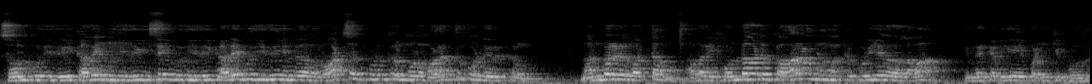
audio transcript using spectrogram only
சொல் புதிது கதை புதிது இசை புதிது கடை புதிது என்று அவர் வாட்ஸ்அப் குழுக்கள் மூலம் வளர்த்து கொண்டிருக்கும் நண்பர்கள் வட்டம் அவரை கொண்டாடும் காரணம் நமக்கு புரிகிறது அல்லவா? இந்த கவிதையை படிக்கும் போது.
